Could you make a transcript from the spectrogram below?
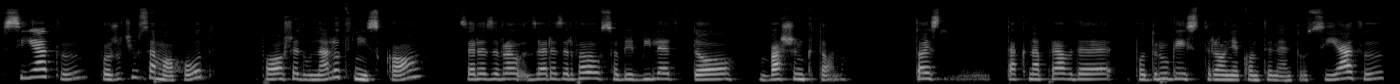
W Seattle porzucił samochód, poszedł na lotnisko, zarezerwował, zarezerwował sobie bilet do Waszyngtonu. To jest tak naprawdę po drugiej stronie kontynentu. Seattle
